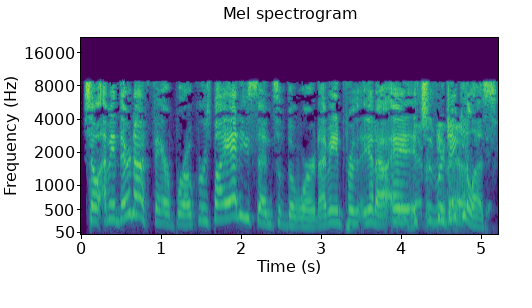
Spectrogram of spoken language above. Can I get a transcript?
So, I mean, they're not fair brokers by any sense of the word. I mean, for you know, They've it's ridiculous.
